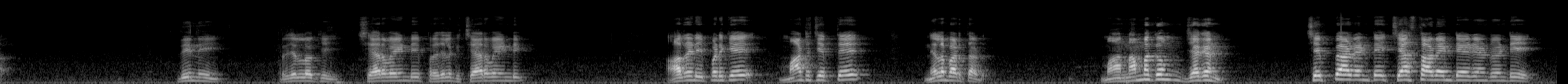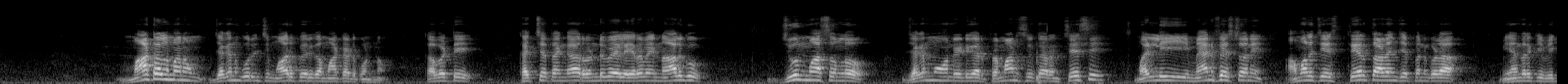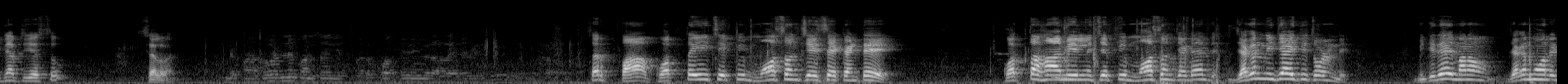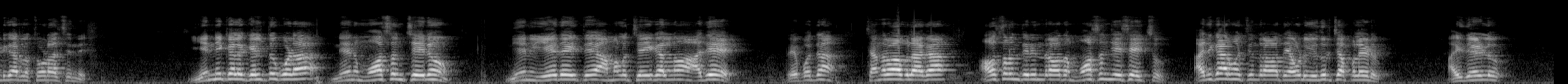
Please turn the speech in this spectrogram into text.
దీన్ని ప్రజల్లోకి చేరవేయండి ప్రజలకు చేరవేయండి. ఆల్రెడీ ఇప్పటికే మాట చెప్తే నిలబడతాడు. మా నమ్మకం జగన్ చెప్పాడంటే చేస్తాడంటే అనేటువంటి మాటలు మనం జగన్ గురించి మారుపేరుగా మాట్లాడుకుంటున్నాం. కాబట్టి ఖచ్చితంగా రెండు వేల ఇరవై నాలుగు జూన్ మాసంలో జగన్మోహన్ రెడ్డి గారు ప్రమాణ స్వీకారం చేసి మళ్ళీ ఈ మేనిఫెస్టోని అమలు చేసి తీరుతాడని చెప్పని కూడా మీ అందరికీ విజ్ఞప్తి చేస్తూ సెలవు సార్ పా కొత్తవి చెప్పి మోసం చేసే కంటే కొత్త హామీలని చెప్పి మోసం చేయడానికి జగన్ నిజాయితీ చూడండి. మీకు ఇదే మనం జగన్మోహన్ రెడ్డి గారిలో చూడాల్సింది. ఎన్నికలు గెలుతూ కూడా నేను మోసం చేయను. నేను ఏదైతే అమలు చేయగలనో అదే. రేపొద్దున చంద్రబాబు లాగా అవసరం తిరిగిన తర్వాత మోసం చేసేయచ్చు. అధికారం వచ్చిన తర్వాత ఎవడు ఎదురు చెప్పలేడు. ఐదేళ్ళు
